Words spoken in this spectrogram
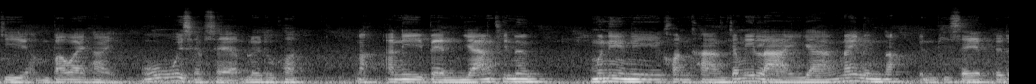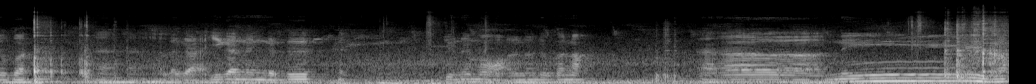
เกี่ยมปลาไว้ให้โอ้ยแสบๆเลยทุกคนนะอันนี้เป็นย่างที่หนึ่งมื้อนี้นี่ค่อนข้างจะมีหลายย่างในหนึ่งเนาะเป็นพิเศษเลยทุกคนอ่าแล้วก็อีกอันหนึ่งก็คืออยู่ในหม้อแล้วนะทุกคนเนาะอ่านี่เนาะ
